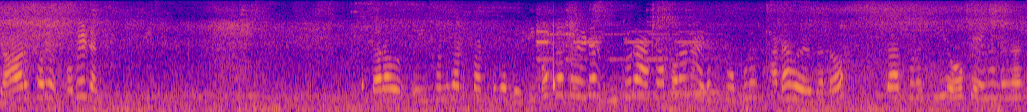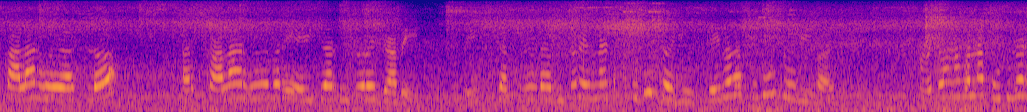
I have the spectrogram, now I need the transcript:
যাওয়ার পরে হবেটা তারা এইখানকার পার্টটাকে দেখি। ওকে তো এটার ভিতরে আসা পরে না, এটা চোখগুলো সাদা হয়ে গেল। তারপরে কি ওকে এখান থেকে কালার হয়ে আসলো? আর কালার হয়ে এবারে এইটার ভিতরে যাবে। ফ্যাক্টরিটার ভিতরে এখানে একটা পুতুল তৈরি হচ্ছে। এইভাবে পুতুল তৈরি হয়। আমি তো মনে করলাম পুতুলের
